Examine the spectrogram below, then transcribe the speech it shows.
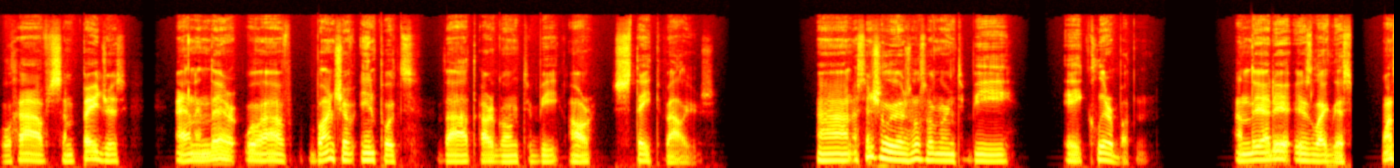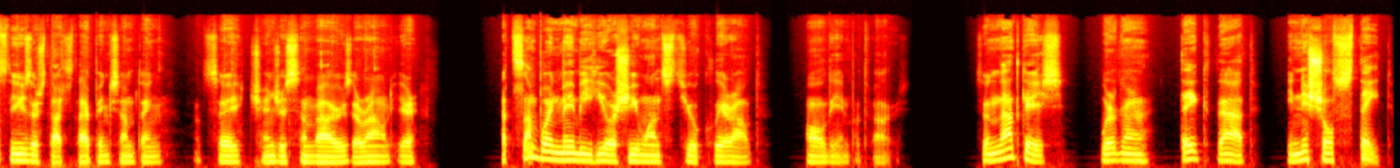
we'll have some pages and in there we'll have a bunch of inputs that are going to be our state values. And essentially there's also going to be a clear button. And the idea is like this. Once the user starts typing something, let's say changes some values around here, at some point, maybe he or she wants to clear out all the input values. So in that case, we're going to take that initial state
